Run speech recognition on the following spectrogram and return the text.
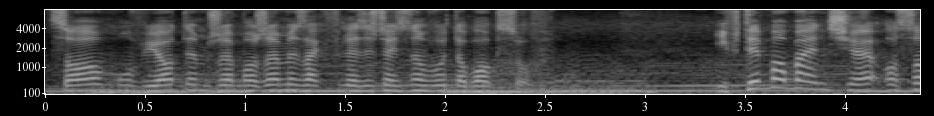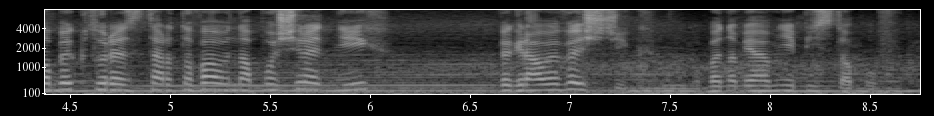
Co mówi o tym, że możemy za chwilę zjeżdżać znowu do boksów. I w tym momencie osoby, które startowały na pośrednich, wygrały wyścig, bo będą miały mniej pit-stopów.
